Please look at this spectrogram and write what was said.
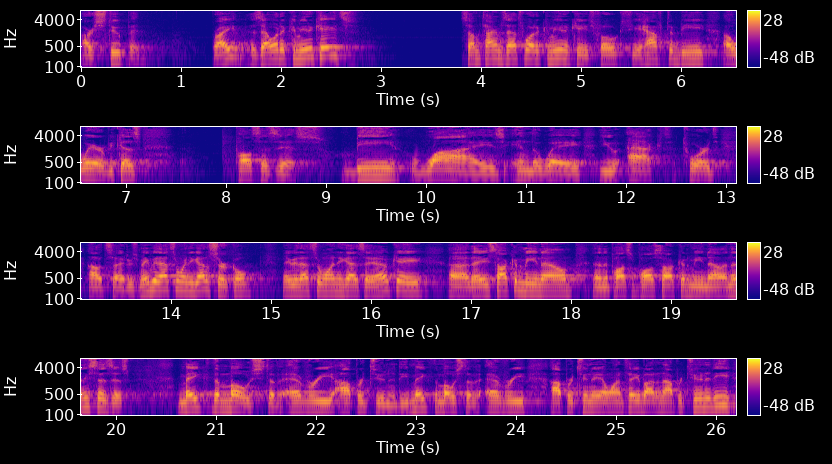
are stupid. Right? Is that what it communicates? Sometimes that's what it communicates, folks. You have to be aware because Paul says this be wise in the way you act towards outsiders. Maybe that's the one you got to circle. Maybe that's the one you got to say, okay, uh, he's talking to me now, and the Apostle Paul's talking to me now. And then he says this Make the most of every opportunity. Make the most of every opportunity. I want to tell you about an opportunity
